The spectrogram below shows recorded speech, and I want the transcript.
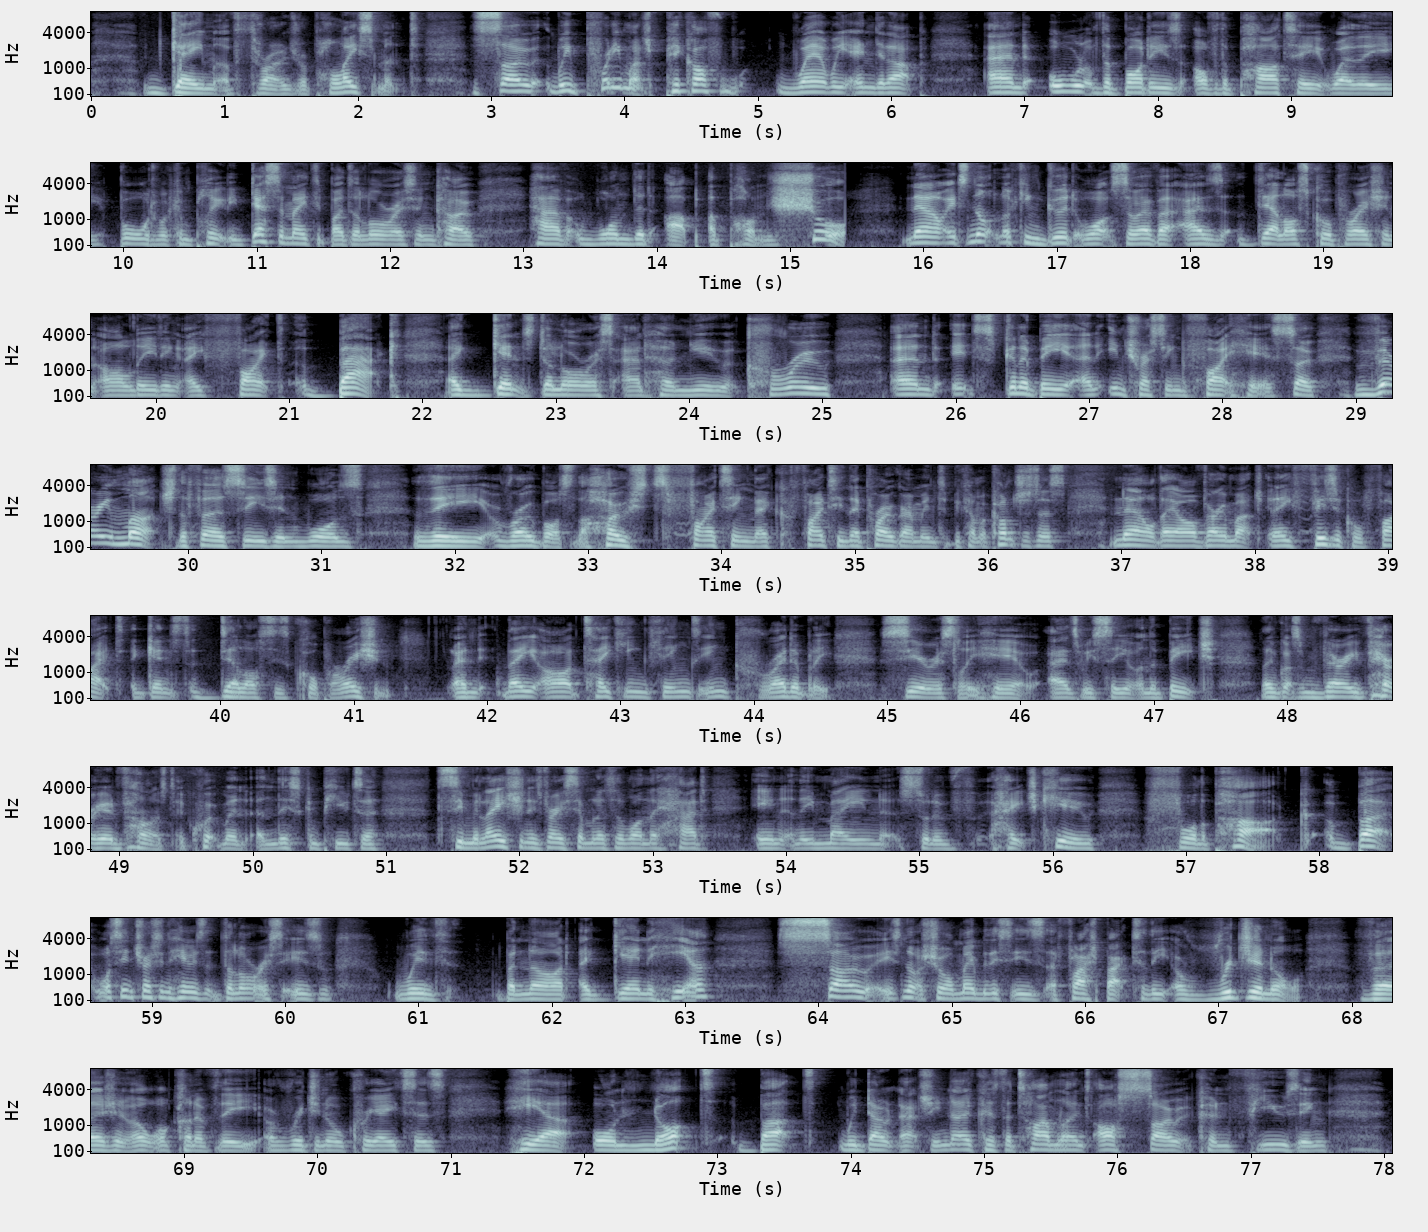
Game of Thrones replacement. So we pretty much pick off where we ended up, and all of the bodies of the party where the board were completely decimated by Dolores and co. have wandered up upon shore. Now, it's not looking good whatsoever as Delos Corporation are leading a fight back against Dolores and her new crew, and it's going to be an interesting fight here. So, very much the first season was the robots, the hosts fighting their fighting their programming to become a consciousness. Now they are very much in a physical fight against Delos's corporation and they are taking things incredibly seriously here as we see on the beach. They've got some very very advanced equipment and this computer simulation is very similar to the one they had in the main sort of HQ for the park. But what's interesting here is that Dolores is with Bernard again here. So it's not sure maybe this is a flashback to the original version or, or kind of the original creators here or not, but we don't actually know because the timelines are so confusing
